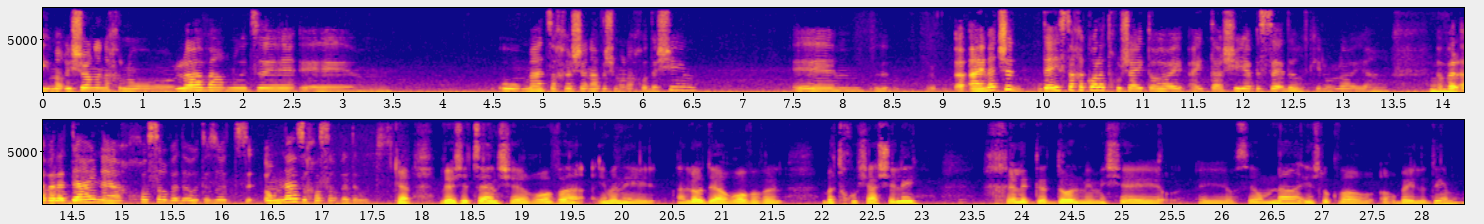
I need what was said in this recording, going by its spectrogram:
עם הראשון אנחנו לא עברנו את זה. אה, הוא אומץ אחרי שנה ושמונה חודשים. אה, האמת שדי סך הכל התחושה איתו הייתה שיהיה בסדר, כאילו לא היה... Mm-hmm. אבל, אבל עדיין החוסר ודאות הזאת, אומנה זה חוסר ודאות. כן, ויש לציין שרוב ה... אם אני... אני לא יודע רוב, אבל בתחושה שלי, חלק גדול ממי שעושה אומנה, יש לו כבר הרבה ילדים,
